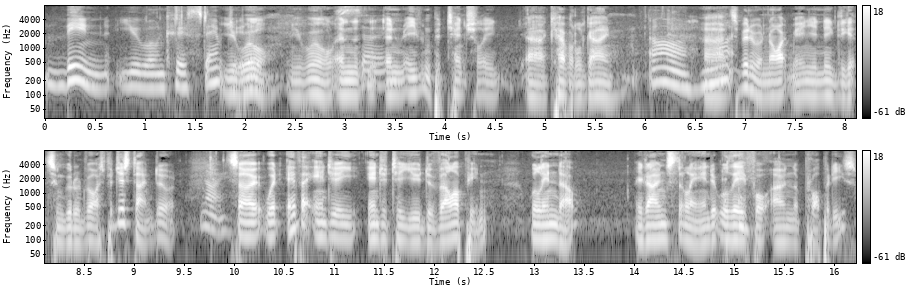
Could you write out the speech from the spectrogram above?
then you will incur stamp duty. You will, you will, and So- and even potentially uh, capital gain. Oh, Uh, right. It's a bit of a nightmare, and you need to get some good advice. But just don't do it. no. So whatever entity entity you develop in will end up. It owns the land. It will therefore own the properties,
